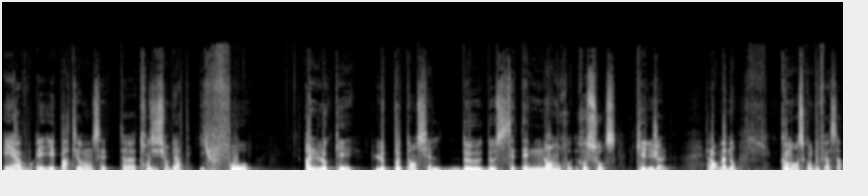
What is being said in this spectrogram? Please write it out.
et, partir dans cette euh, transition verte, il faut unlocker le potentiel de, de cette énorme ressource qui est les jeunes. Alors maintenant, comment est-ce qu'on peut faire ça?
